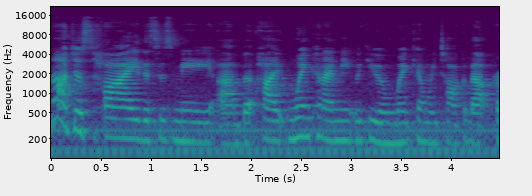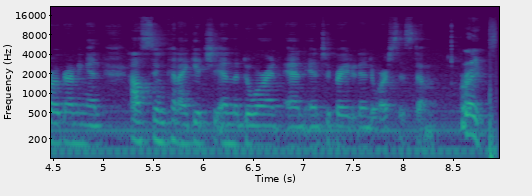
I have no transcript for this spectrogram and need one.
not just hi, this is me, um, but hi, when can I meet with you and when can we talk about programming and how soon can I get you in the door and, and integrate it into our system. Great.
